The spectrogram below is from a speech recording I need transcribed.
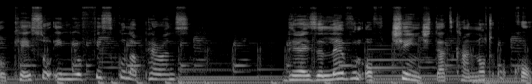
Okay so in your physical appearance there is a level of change that cannot occur.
